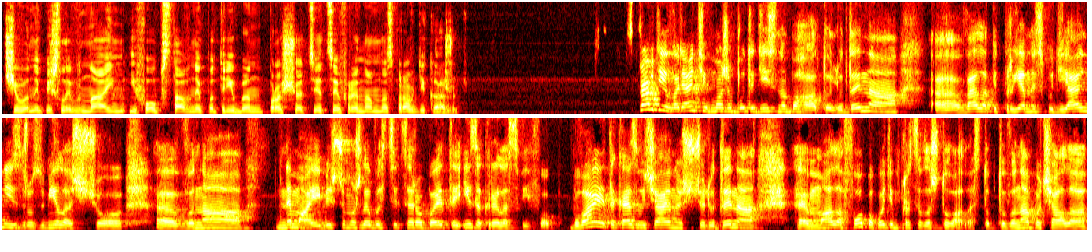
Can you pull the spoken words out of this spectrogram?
чи вони пішли в найм, і ФОП став не потрібен. Про що ці цифри нам насправді кажуть? Справді варіантів може бути дійсно багато. Людина е, вела підприємницьку діяльність, зрозуміла, що е, вона не має більше можливості це робити, і закрила свій ФОП. Буває таке, звичайно, що людина е, мала ФОП, а потім працевлаштувалась. Тобто вона почала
